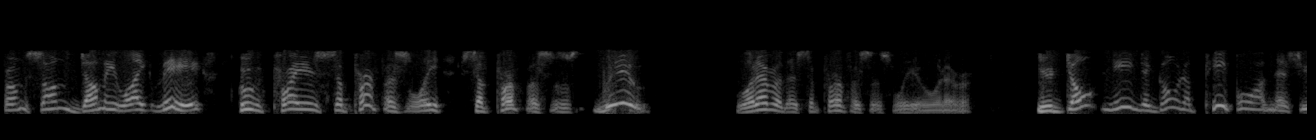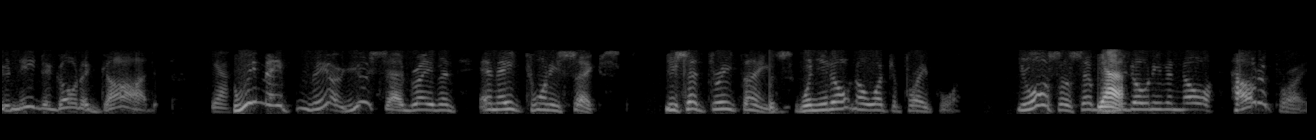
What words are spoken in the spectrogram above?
from some dummy like me who prays superfluously, superfluously, whatever the superfluously or whatever. You don't need to go to people on this. You need to go to God. Yeah. We may. You said, Raven, in 826, you said three things when you don't know what to pray for. You also said when Yeah. you don't even know how to pray.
